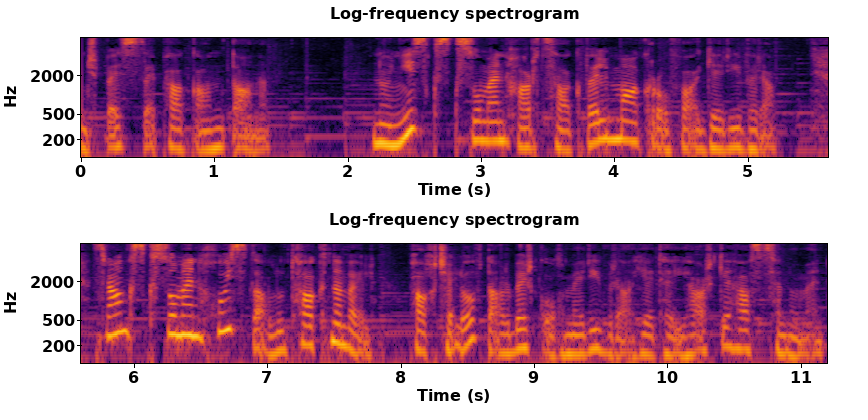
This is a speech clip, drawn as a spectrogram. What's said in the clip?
ինչպես սեփական տանը։ Նույնիսկ սկսում են հարցակվել մակրոֆագերի վրա։ Սրանք սկսում են խույս տալ ու թաքնվել, փախչելով տարբեր կողմերի վրա, եթե իհարկե հասցնում են։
